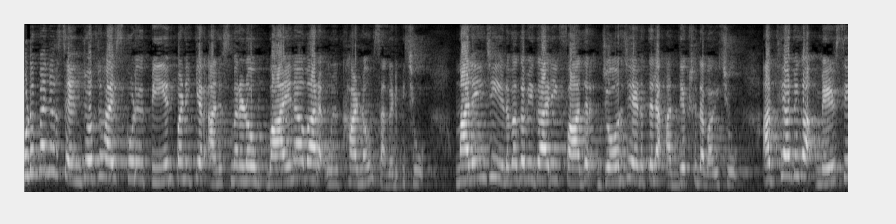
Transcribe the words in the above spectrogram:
ഉടുമ്പന്നൂർ സെന്റ് ജോർജ് ഹൈസ്കൂളിൽ പി എൻ പണിക്കർ അനുസ്മരണവും വായനാവാര ഉദ്ഘാടനവും സംഘടിപ്പിച്ചു. മലയിഞ്ചി ഇടവക വികാരി ഫാദർ ജോർജ് എടത്തല അധ്യക്ഷത വഹിച്ചു. അധ്യാപിക മേഴ്സി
